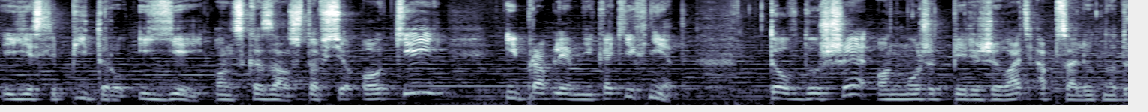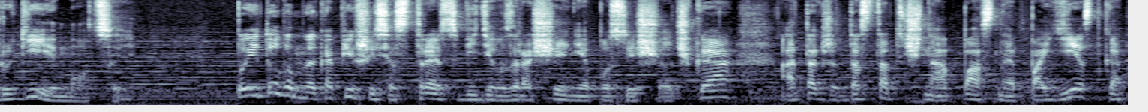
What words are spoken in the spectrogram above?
и если Питеру и ей он сказал, что все окей и проблем никаких нет, то в душе он может переживать абсолютно другие эмоции – по итогам накопившийся стресс в виде возвращения после щелчка, а также достаточно опасная поездка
